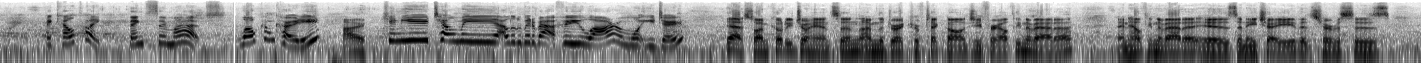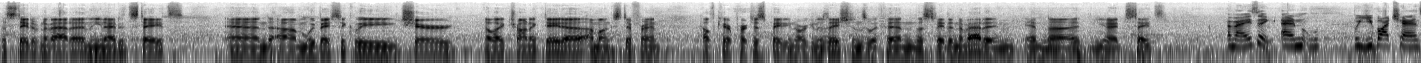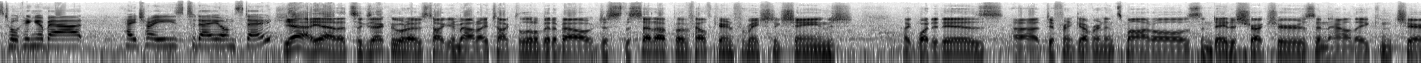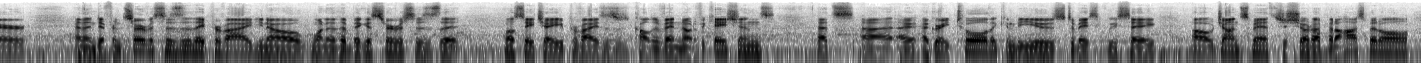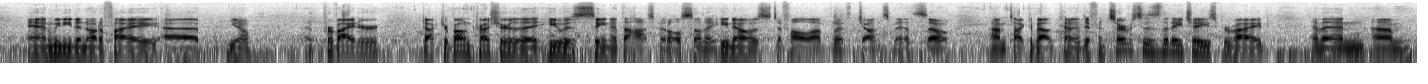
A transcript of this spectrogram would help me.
Vic Health Week. Thanks so much. Welcome, Cody. Hi. Can you tell me a little bit about who you are and what you do? Yeah, so I'm Cody Johansen. I'm the Director of Technology for HealtHIE Nevada. And HealtHIE Nevada is an HIE that services the state of Nevada in the United States. And um, we basically share electronic data amongst different healthcare participating organizations within the state of Nevada in, in uh, the United States. Amazing. And were you by chance talking about HIEs today on stage? Yeah, yeah, that's exactly what I was talking about. I talked a little bit about just the setup of healthcare information exchange, like what it is, uh, different governance models and data structures, and how they can share, and then different services that they provide. You know, one of the biggest services that most HIE provides is called event notifications. That's uh, a, a, great tool that can be used to basically say, "Oh, John Smith just showed up at a hospital, and we need to notify, uh, you know, provider." Dr. Bone Crusher that he was seen at the hospital so that he knows to follow up with John Smith. So, um, talked about kind of different services that HIEs provide, and then um,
